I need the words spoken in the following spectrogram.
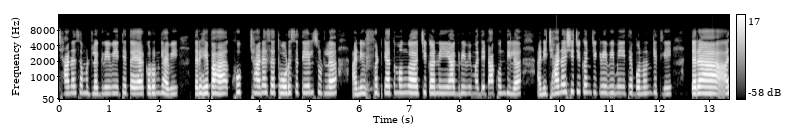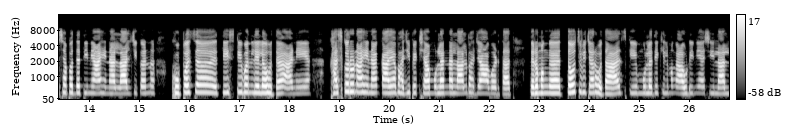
छान असं म्हटलं ग्रेव्ही इथे तयार करून घ्यावी. तर हे पहा, खूप छान असं थोडंसं तेल सुटलं आणि फटक्यात मग चिकन या ग्रेव्हीमध्ये टाकून दिलं आणि छान अशी चिकनची ग्रेव्ही मी इथे बनवून घेतली. तर अशा पद्धतीने आहे ना, लाल चिकन खूपच अ, टेस्टी बनलेलं होतं आणि खास करून आहे ना, काळ्या भाजीपेक्षा मुलांना लाल भाज्या आवडतात. तर मग अ, तोच विचार होता आज, की मुलं देखील मग आवडीने अशी लाल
